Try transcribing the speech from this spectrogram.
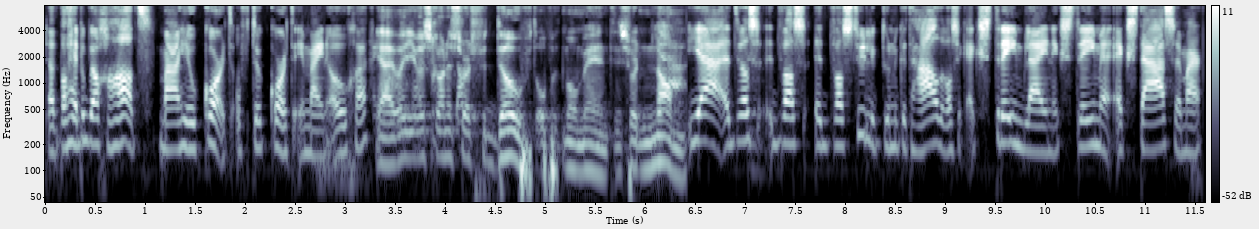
dat heb ik wel gehad, maar heel kort of te kort in mijn ogen. Ja, je was gewoon een soort verdoofd op het moment, een soort nam. Ja, ja het was, het was, het was natuurlijk, toen ik het haalde, was ik extreem blij, een extreme extase. Maar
